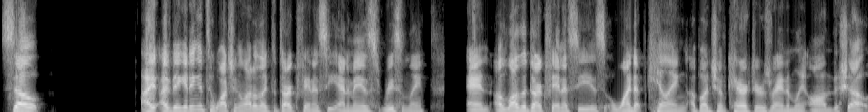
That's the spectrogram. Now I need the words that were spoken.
So I, I've been getting into watching a lot of like the dark fantasy animes recently. And a lot of the dark fantasies wind up killing a bunch of characters randomly on the show.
